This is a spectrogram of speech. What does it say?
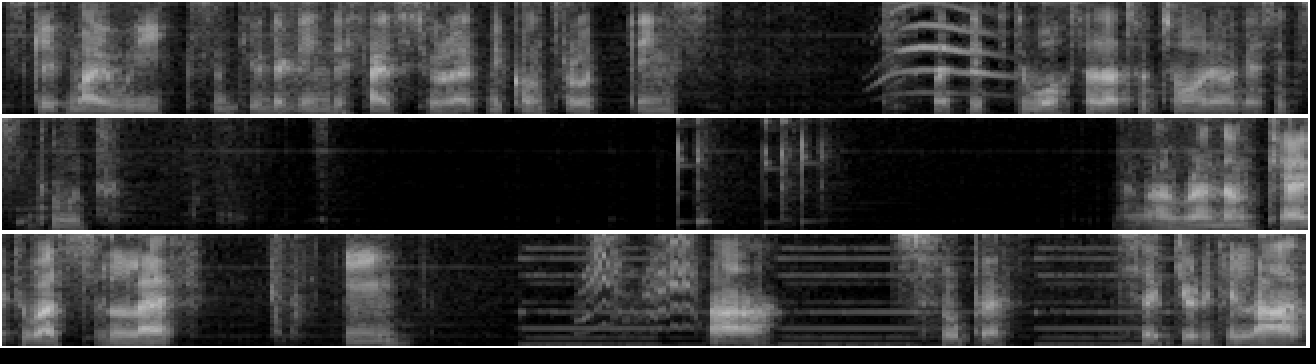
skip my weeks until the game decides to let me control things. But if it works as a tutorial, I guess it's good. A random cat was left in a super security lab.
